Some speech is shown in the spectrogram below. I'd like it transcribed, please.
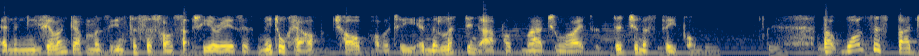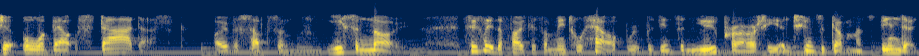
and the New Zealand government's emphasis on such areas as mental health, child poverty, and the lifting up of marginalised Indigenous people. But was this budget all about stardust over substance? Yes and no. Certainly, the focus on mental health represents a new priority in terms of government spending,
